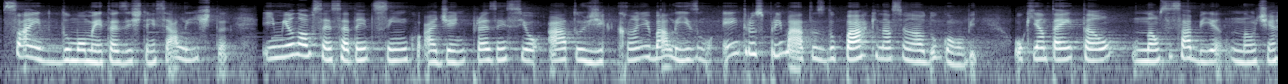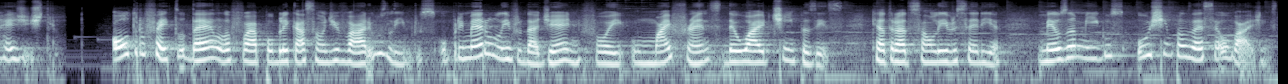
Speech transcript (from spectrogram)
Saindo do momento existencialista, em 1975 a Jane presenciou atos de canibalismo entre os primatas do Parque Nacional do Gombe, o que até então não se sabia, não tinha registro. Outro feito dela foi a publicação de vários livros. O primeiro livro da Jane foi o My Friends, The Wild Chimpanzees, que a tradução livre seria Meus Amigos, os Chimpanzés Selvagens.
